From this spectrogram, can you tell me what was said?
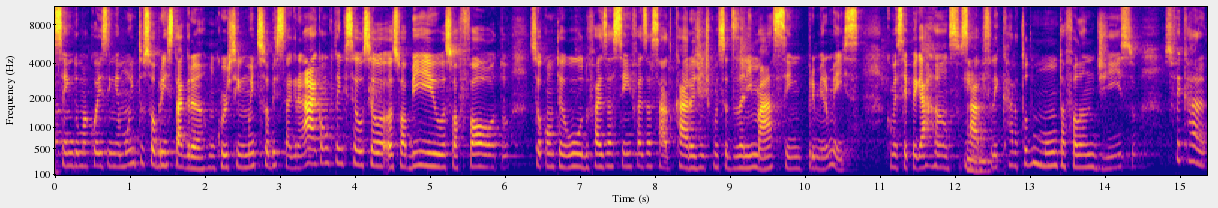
sendo uma coisinha muito sobre Instagram, um cursinho muito sobre Instagram. Ah, como que tem que ser o seu, a sua bio, a sua foto, seu conteúdo, faz assim, faz assado. Cara, a gente começou a desanimar, assim, primeiro mês. Comecei a pegar ranço, sabe? Uhum. Falei, cara, todo mundo tá falando disso. Eu falei, cara,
